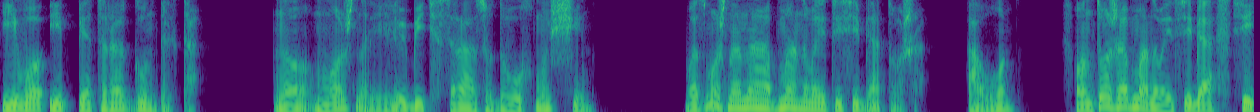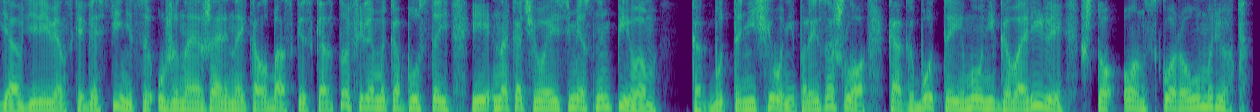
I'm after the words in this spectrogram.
его и Петра Гундальта? Но можно ли любить сразу двух мужчин? Возможно, она обманывает и себя тоже. А он? Он тоже обманывает себя, сидя в деревенской гостинице, ужиная жареной колбаской с картофелем и капустой и накачиваясь местным пивом, как будто ничего не произошло, как будто ему не говорили, что он скоро умрет.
